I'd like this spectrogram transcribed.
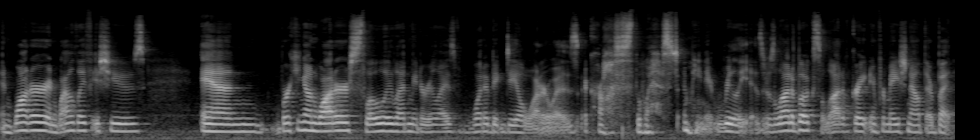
and water and wildlife issues. And working on water slowly led me to realize what a big deal water was across the West. I mean, it really is. There's a lot of books, a lot of great information out there, but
